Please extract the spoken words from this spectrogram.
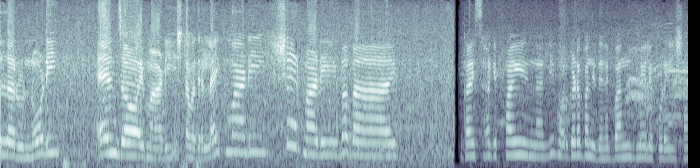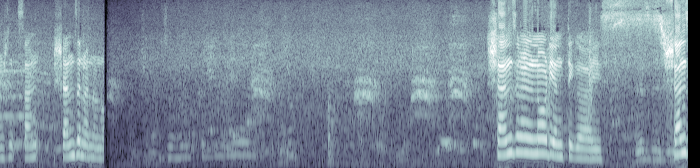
ಎಲ್ಲರೂ ನೋಡಿ ಎಂಜಾಯ್ ಮಾಡಿ, ಇಷ್ಟವಾದರೆ ಲೈಕ್ ಮಾಡಿ ಶೇರ್ ಮಾಡಿ ಬಾಯ್ ಗೈಸ್ ಹಾಗೆ ಫೈನಲ್ಲಿ ಹೊರಗಡೆ ಬಂದಿದ್ದೇನೆ. ಬಂದ ಮೇಲೆ ಕೂಡ ಇಲ್ಲಿ ಶಂಜನನ್ನು ಶಂಜನನ್ನು ನೋಡಿ ಅಂತೀಗ ಶಂಜ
